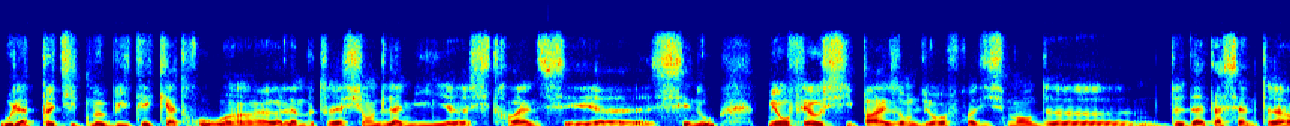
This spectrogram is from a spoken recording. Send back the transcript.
ou la petite mobilité quatre roues. Hein, euh, la motorisation de l'ami euh, Citroën, c'est euh, nous. Mais on fait aussi, par exemple, du refroidissement de, data center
